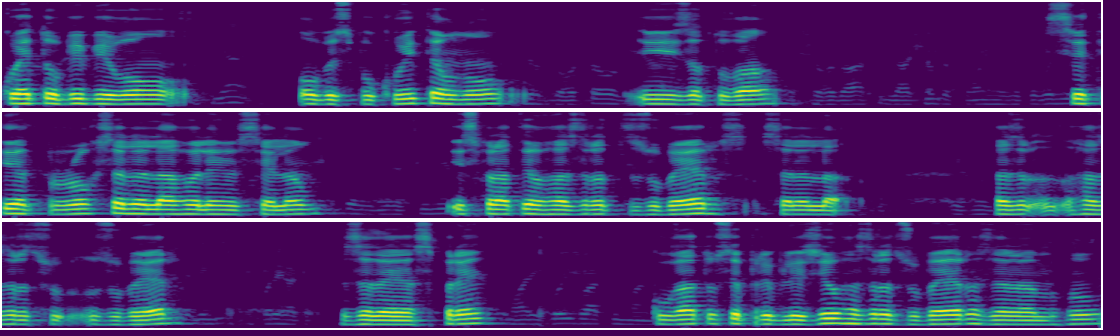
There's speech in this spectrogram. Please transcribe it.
което би било обезпокоително и за това Светият пророк салалаху алейхиселам изпратил Хазрат Зубер, салала, Хазрат Зубер, за да я спре. Когато се приближил Хазрат Зубер, Зеранху,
